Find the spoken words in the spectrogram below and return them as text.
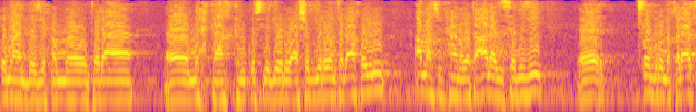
ቁማል በዚሖሞ እተ ምሕካኽ ከም ቁስሊ ገይሩ ኣሸጊርዎ እተ ኮይኑ ኣላ ስብሓን ወተላ እዚ ሰብ እዚ ፀጉሩ ንክላፂ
